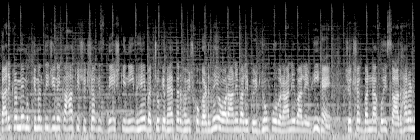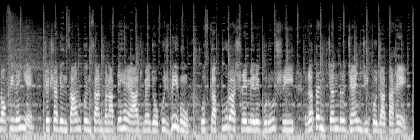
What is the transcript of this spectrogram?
कार्यक्रम में मुख्यमंत्री जी ने कहा कि शिक्षक इस देश की नींव हैं, बच्चों के बेहतर भविष्य को गढ़ने और आने वाली पीढ़ियों को बनाने वाले भी हैं। शिक्षक बनना कोई साधारण नौकरी नहीं है। शिक्षक इंसान को इंसान बनाते हैं। आज मैं जो कुछ भी हूँ उसका पूरा श्रेय मेरे गुरु श्री रतन चंद्र जैन जी को जाता है।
